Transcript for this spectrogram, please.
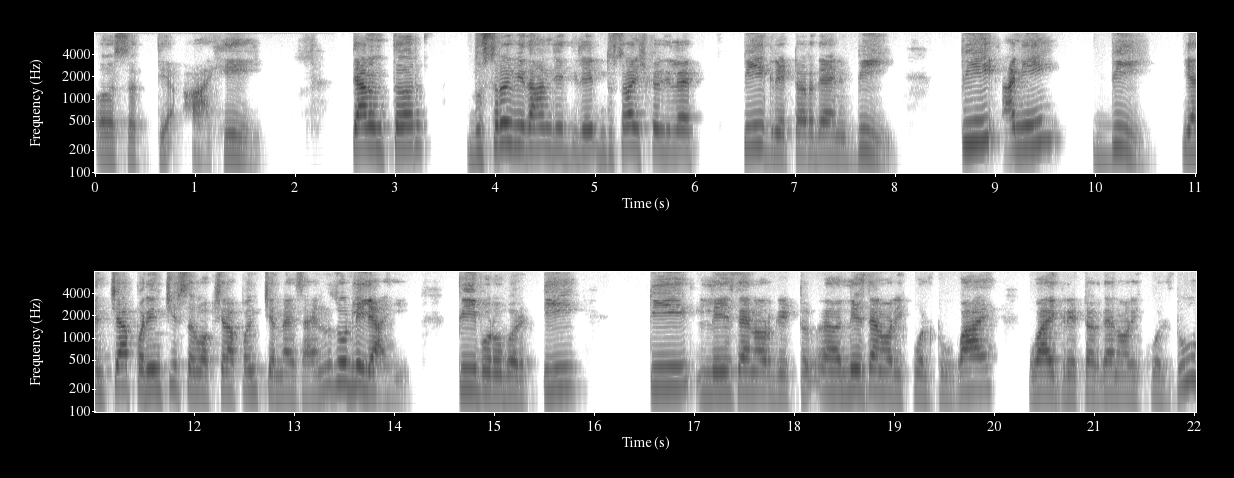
असत्य आहे. त्यानंतर दुसरं विधान जे दिले दुसरा निष्कर्ष दिलाय P greater than B P आणि बी यांच्यापर्यंतची सर्व अक्षर आपण चेन्नई साह्यानं जोडलेली आहे. पी बरोबर T T less than or greater less than or equal to Y Y greater than or equal to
